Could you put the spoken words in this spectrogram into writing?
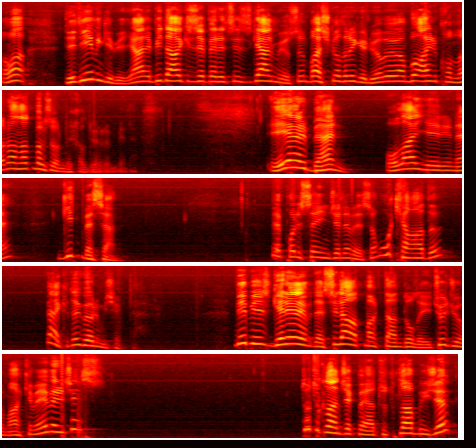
Ama dediğim gibi yani bir dahaki sefere siz gelmiyorsun başkaları geliyor ve ben bu aynı konuları anlatmak zorunda kalıyorum yine. Eğer ben olay yerine gitmesem ve polise incelemesem o kağıdı belki de görmeyecekler. Ve biz genel evde silah atmaktan dolayı çocuğu mahkemeye vereceğiz. Tutuklanacak veya tutuklanmayacak.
